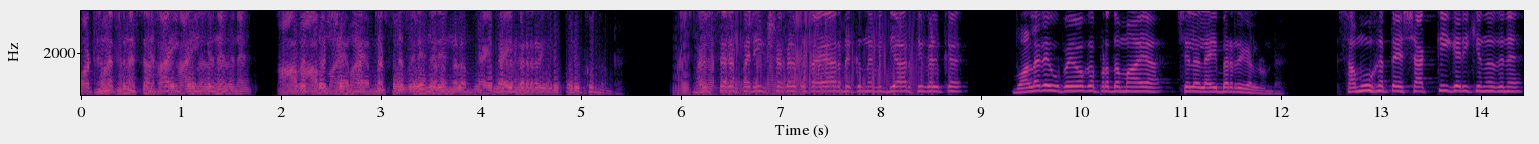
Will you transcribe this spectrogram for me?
പഠനത്തിന് സഹായിക്കുന്നതിന് ആവശ്യമായ മറ്റ് സൗകര്യങ്ങളും ലൈബ്രറിയിൽ ഒരുക്കുന്നുണ്ട്. മത്സര പരീക്ഷകൾക്ക് തയ്യാറെടുക്കുന്ന വിദ്യാർത്ഥികൾക്ക് വളരെ ഉപയോഗപ്രദമായ ചില ലൈബ്രറികളുണ്ട്. സമൂഹത്തെ ശാക്തീകരിക്കുന്നതിന്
